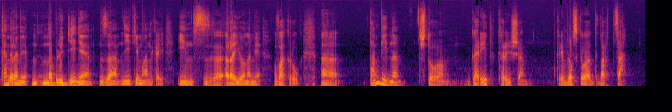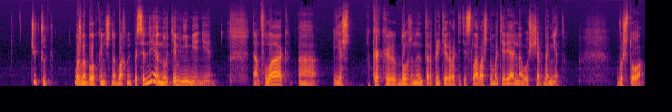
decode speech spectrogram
камерами наблюдения за Якиманкой и с районами вокруг. А, там видно, что горит крыша Кремлевского дворца. Чуть-чуть. Можно было бы, конечно, бахнуть посильнее, но тем не менее. Там флаг. А, я как должен интерпретировать эти слова, что материального ущерба нет? Вы что,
